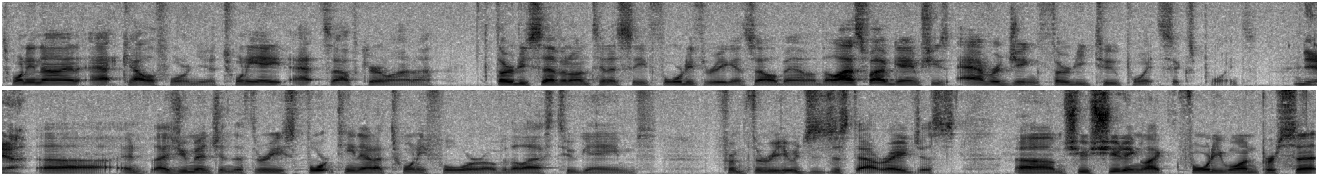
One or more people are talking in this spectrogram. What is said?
29 at California, 28 at South Carolina, 37 on Tennessee, 43 against Alabama. The last five games, she's averaging 32.6 points. yeah. Uh, and as you mentioned, the threes, 14 out of 24 over the last two games from three, which is just outrageous. Um, she was shooting like 41%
